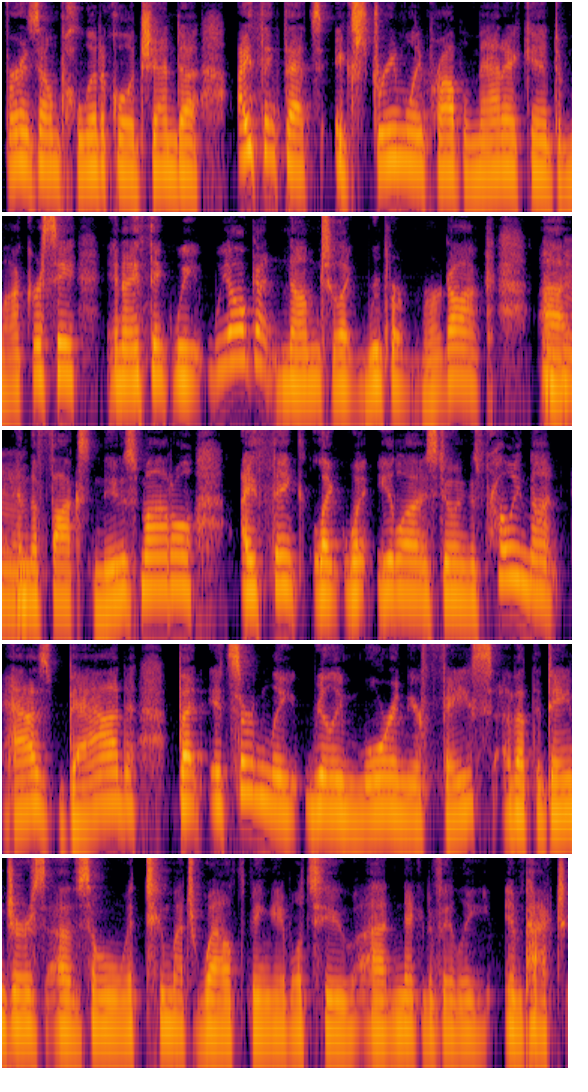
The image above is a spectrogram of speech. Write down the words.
for his own political agenda. I think that's extremely problematic in a democracy. And I think we we all got numb to like Rupert Murdoch uh, mm-hmm. and the Fox News model. I think like what Elon is doing is probably not as bad, but it's certainly really more in your face about the dangers of someone with too much wealth being able to uh, negatively impact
